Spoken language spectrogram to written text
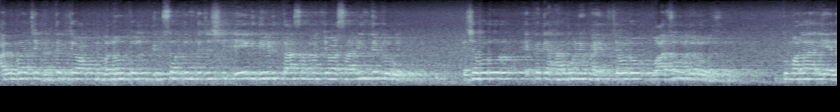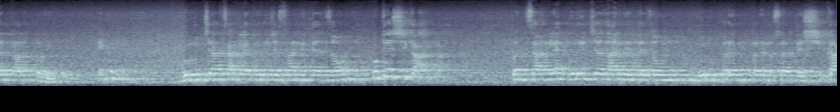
अविभाज्य घटक जेव्हा आपण बनवतो दिवसातून त्याच्याशी एक दीड तास आपण जेव्हा सानिध्य करू त्याच्याबरोबर एखादी हार्मोनियम आहे त्याच्याबरोबर वाजवू दररोज तुम्हाला यायला प्राप्त होईल. ठीक आहे गुरुच्या चांगल्या गुरुच्या सानिध्यात जाऊन कुठे शिका? पण चांगल्या गुरुच्या सानिध्यात जाऊन गुरु परंपरेनुसार ते शिका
